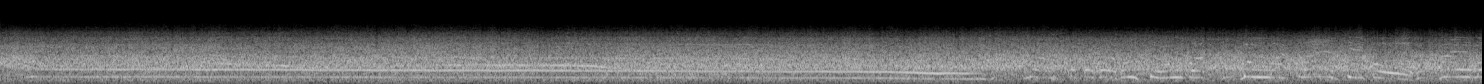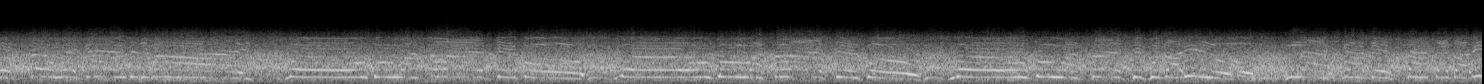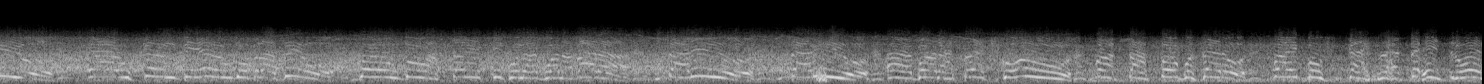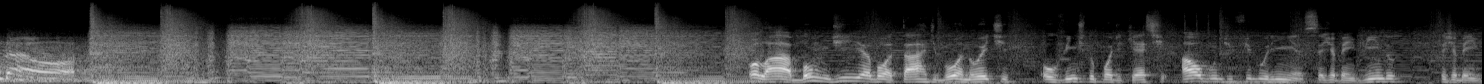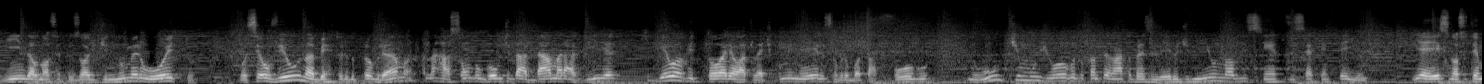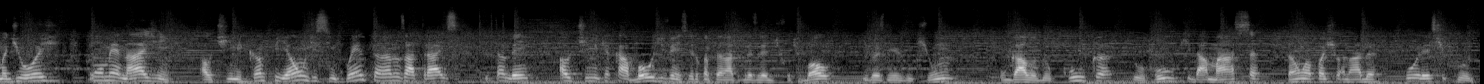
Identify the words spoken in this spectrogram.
Bom dia, boa tarde, boa noite, ouvinte do podcast Álbum de Figurinhas. Seja bem-vindo, seja bem-vinda ao nosso episódio de número 8. Você ouviu na abertura do programa a narração do gol de Dadá Maravilha, que deu a vitória ao Atlético Mineiro sobre o Botafogo no último jogo do Campeonato Brasileiro de 1971. E é esse nosso tema de hoje, uma homenagem ao time campeão de 50 anos atrás e também ao time que acabou de vencer o Campeonato Brasileiro de Futebol em 2021, o galo do Cuca, do Hulk, da massa, tão apaixonada por este clube.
